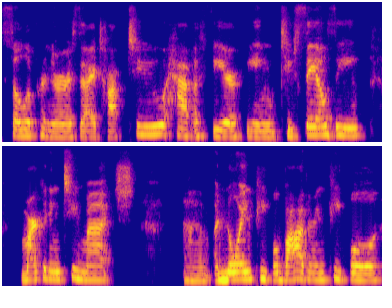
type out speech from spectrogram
solopreneurs that I talk to have a fear of being too salesy, marketing too much, um, annoying people, bothering people,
